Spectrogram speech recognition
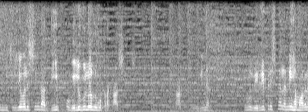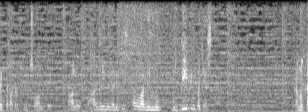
నువ్వు చేయవలసింది ఆ దీప వెలుగులో నువ్వు ప్రకాశించు. నాకు నువ్వు నువ్వు వెర్రి ప్రశ్నలు అన్నీ మొదలెట్టారు అక్కడ కూర్చో అంతే. చాలు వారిని నడిపిస్తారు వారిని నువ్వు ఉద్దీపింపచేస్తారు కనుక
